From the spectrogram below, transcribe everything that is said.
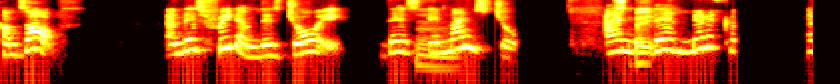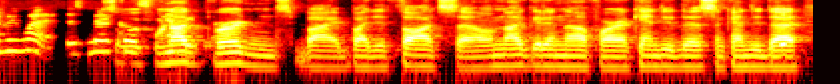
comes off. And there's freedom there's joy there's mm. immense joy. And so, there's miracles everywhere. There's miracles. So if we're everywhere. not burdened by by the thoughts, uh, I'm not good enough, or I can't do this and can't do that, yeah.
